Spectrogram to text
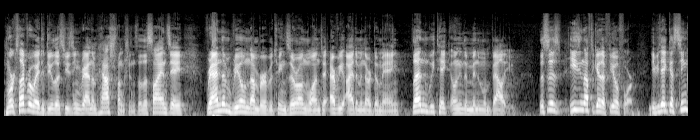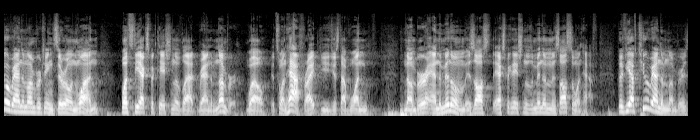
more clever way to do this using random hash functions that assigns a random real number between 0 and 1 to every item in our domain. Then we take only the minimum value. This is easy enough to get a feel for. If you take a single random number between 0 and 1, what's the expectation of that random number? Well, it's 1 half, right? You just have one number, and the minimum is also, the expectation of the minimum is also 1 half. But if you have two random numbers,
